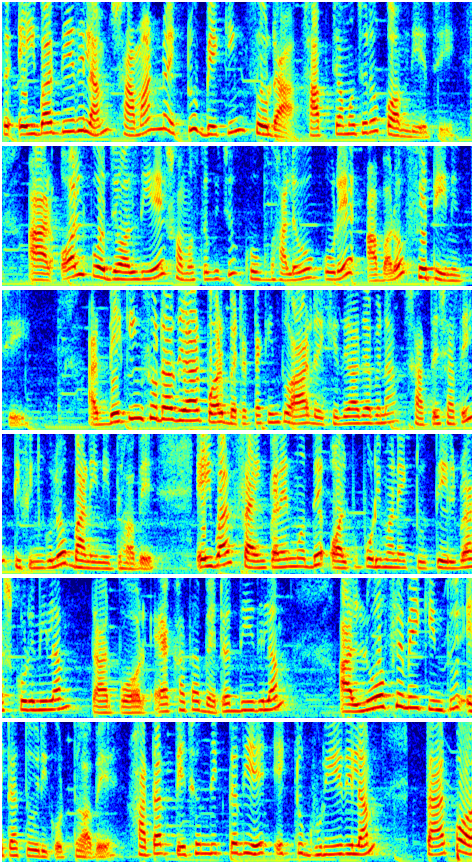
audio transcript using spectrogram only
তো এইবার দিয়ে দিলাম সামান্য একটু বেকিং সোডা, হাফ চামচেরও কম দিয়েছি। আর অল্প জল দিয়ে সমস্ত কিছু খুব ভালো করে আবারও ফেটিয়ে নিচ্ছি। আর বেকিং সোডা দেওয়ার পর ব্যাটারটা কিন্তু আর রেখে দেওয়া যাবে না। সাথে সাথেই টিফিনগুলো বানিয়ে নিতে হবে। এইবার ফ্রাইং প্যানের মধ্যে অল্প পরিমাণে একটু তেল ব্রাশ করে নিলাম। তারপর এক হাতা ব্যাটার দিয়ে দিলাম। আর লো ফ্লেমেই কিন্তু এটা তৈরি করতে হবে। হাতার পেছন দিকটা দিয়ে একটু ঘুরিয়ে দিলাম। তারপর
